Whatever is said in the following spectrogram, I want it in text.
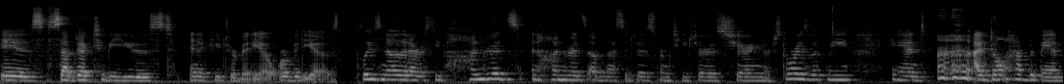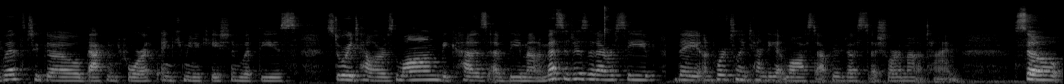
is subject to be used in a future video or videos. Please know that I receive hundreds and hundreds of messages from teachers sharing their stories with me, and I don't have the bandwidth to go back and forth in communication with these storytellers long because of the amount of messages that I receive. They unfortunately tend to get lost after just a short amount of time. So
